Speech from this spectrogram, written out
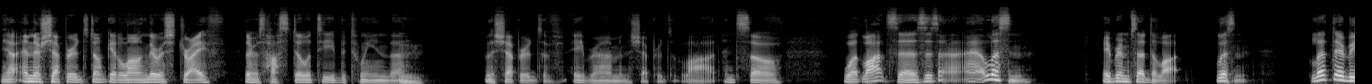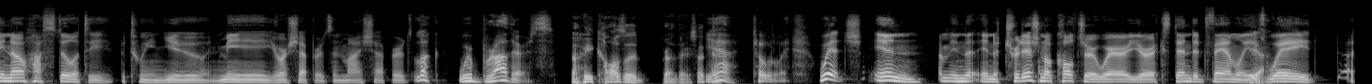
Yeah. And their shepherds don't get along. There was strife. There was hostility between the Mm. the shepherds of Abram and the shepherds of Lot. And so what Lot says is, uh, uh, listen, Abram said to Lot, listen, let there be no hostility between you and me, your shepherds and my shepherds. Look, we're brothers. Oh, he calls it brothers. Okay. Yeah, totally. Which in I mean in a traditional culture where your extended family is way a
